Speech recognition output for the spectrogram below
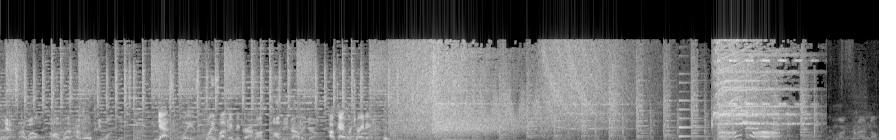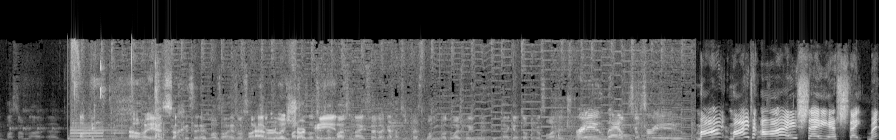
Yes, I will. I'll, I will if you want to. Yes, please. Please let me be grandma. I'll be Valley Girl. Okay, we're trading. Ah. Oh yeah, suckers. So his was his was I have a really sharp pain. And I said I had to press one, otherwise we would uh, get double because I hate True, Belle. True. Might might I say a statement?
